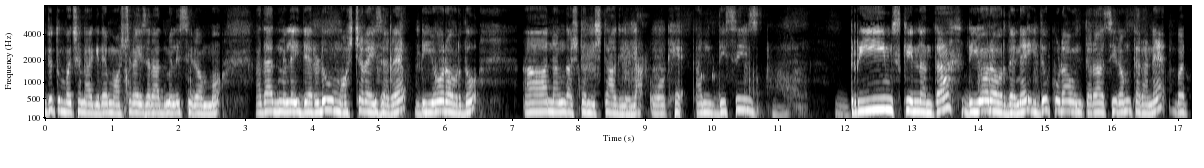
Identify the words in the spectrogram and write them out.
ಇದು ತುಂಬ ಚೆನ್ನಾಗಿದೆ ಮಾಯಶ್ಚರೈಸರ್ ಆದಮೇಲೆ ಸಿರಮ್ಮು ಅದಾದಮೇಲೆ ಇದೆರಡು ಮಾಯಶ್ಚರೈಸರೇ ಡಿಯೋರ್ ಅವ್ರದ್ದು ನಂಗೆ ಅಷ್ಟೊಂದು ಇಷ್ಟ ಆಗಲಿಲ್ಲ. Okay and this is dream skin ಅಂತ ಡಿಯೋರ್ ಅವ್ರದ್ದೇನೆ ಇದು ಕೂಡ ಒಂಥರ ಸಿರಮ್ ಥರನೇ but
